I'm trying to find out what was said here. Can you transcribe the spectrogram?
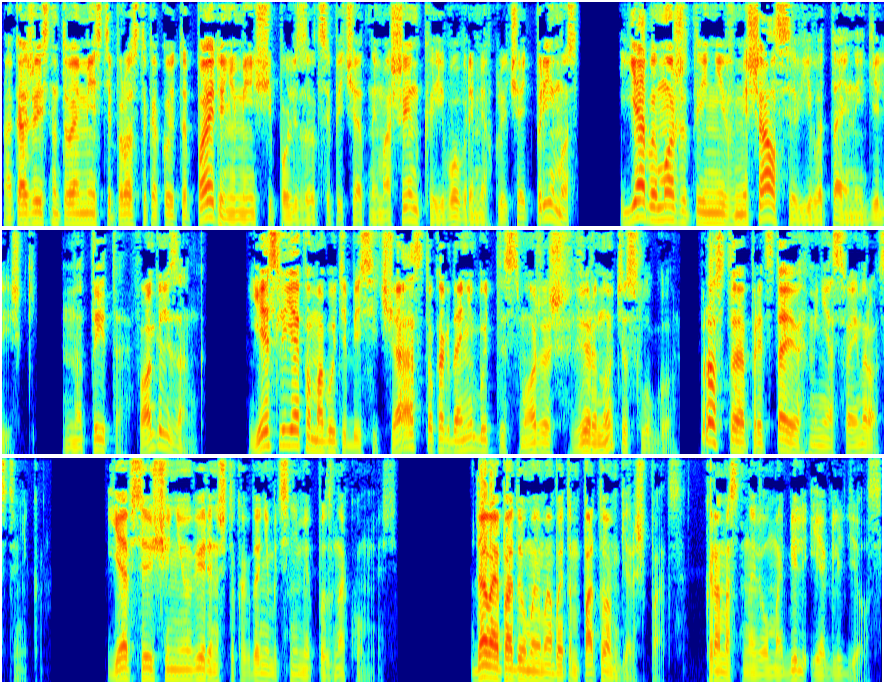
Окажись на твоем месте просто какой-то парень, умеющий пользоваться печатной машинкой и вовремя включать примус, я бы, может, и не вмешался в его тайные делишки. Но ты-то, Фогельзанг, если я помогу тебе сейчас, то когда-нибудь ты сможешь вернуть услугу, просто представив меня своим родственникам. Я все еще не уверен, что когда-нибудь с ними познакомлюсь. Давай подумаем об этом потом, Гершпац. Крам остановил мобиль и огляделся.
